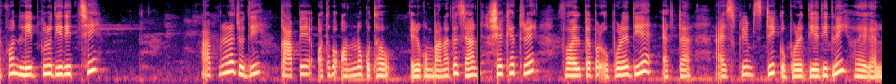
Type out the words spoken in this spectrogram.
এখন লিডগুলো দিয়ে দিচ্ছি। আপনারা যদি কাপে অথবা অন্য কোথাও এরকম বানাতে চান, সেক্ষেত্রে ফয়েল পেপার উপরে দিয়ে একটা আইসক্রিম স্টিক উপরে দিয়ে দিলেই হয়ে গেল।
